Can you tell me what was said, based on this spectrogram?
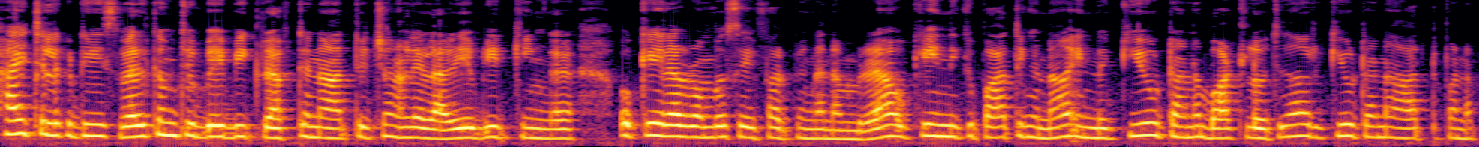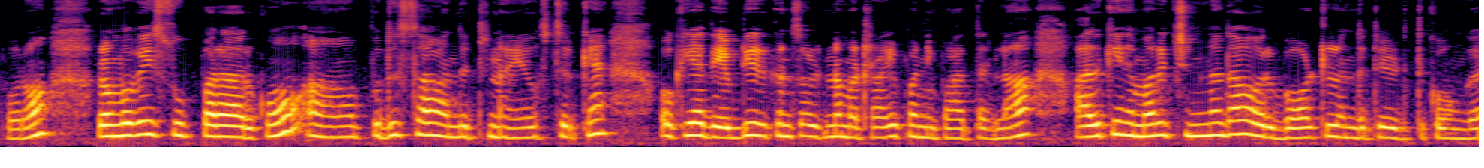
ஹாய் செல்லக்குட்டீஸ் welcome to baby craft and art channel எல்லோரும் எப்படி இருக்கீங்க? ஓகே எல்லோரும் ரொம்ப சேஃபாக இருப்பீங்க நம்புகிறேன் ஓகே இன்றைக்கி பார்த்தீங்கன்னா இந்த க்யூட்டான பாட்டில் வச்சு தான் ஒரு க்யூட்டான ஆர்ட் பண்ண போகிறோம் ரொம்பவே சூப்பராக இருக்கும். புதுசாக வந்துட்டு நான் யோசிச்சிருக்கேன். ஓகே அது எப்படி இருக்குன்னு சொல்லிட்டு நம்ம ட்ரை பண்ணி பார்த்துடலாம் அதுக்கு இந்த மாதிரி சின்னதாக ஒரு பாட்டில் வந்துட்டு எடுத்துக்கோங்க.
